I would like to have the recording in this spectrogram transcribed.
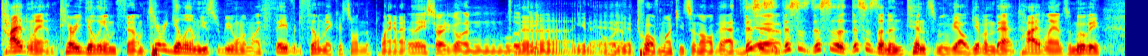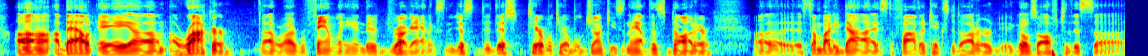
Tideland, Terry Gilliam film. Terry Gilliam used to be one of my favorite filmmakers on the planet. And they started going loopy. Uh, you know, what do Yeah. you Twelve Monkeys and all that. This is this is this is this is an intense movie. I'll give him that. Tideland's a movie uh, about a um, a rocker. Uh, family and they're drug addicts and they're just they're just terrible, terrible junkies. And they have this daughter. Uh, somebody dies. The father takes the daughter, goes off to this uh,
